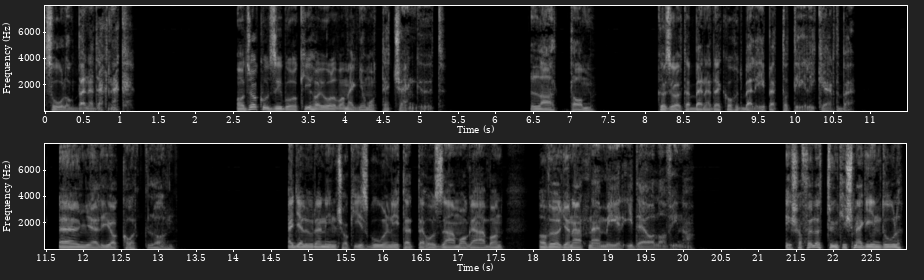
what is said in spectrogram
Szólok Benedeknek. A jacuzziból kihajolva megnyomott egy csengőt. Láttam, közölte Benedek, ahogy belépett a téli kertbe. Elnyeli a katlan. Egyelőre nincs ok izgulni, tette hozzá magában, a völgyön át nem ér ide a lavina. És a fölöttünk is megindul?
